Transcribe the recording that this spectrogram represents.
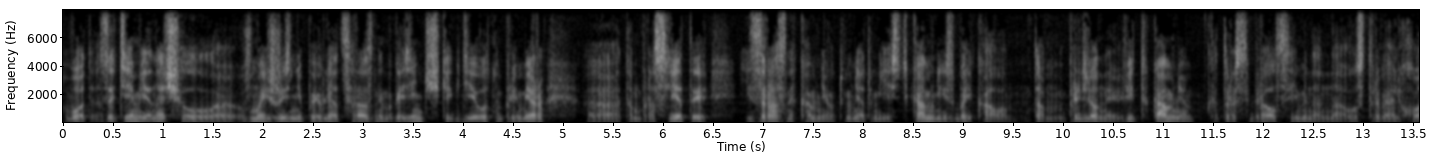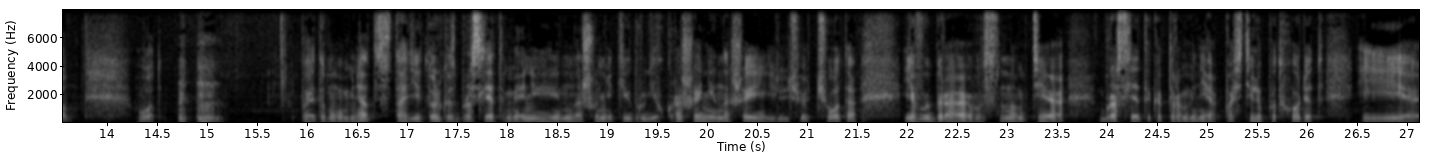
Вот. Затем я начал э, в моей жизни появляться разные магазинчики, карточки, где вот, например, э, там браслеты из разных камней. Вот у меня там есть камни из Байкала. Там определенный вид камня, который собирался именно на острове Альхон. Вот. Поэтому у меня стадии только с браслетами. Я не ношу никаких других украшений на шее или чего-то. Я выбираю в основном те браслеты, которые мне по стилю подходят и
